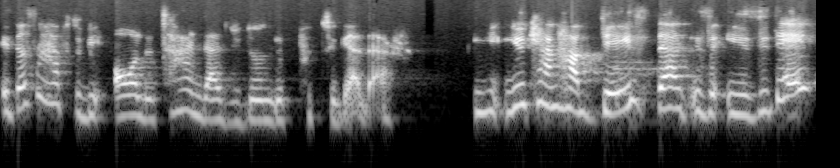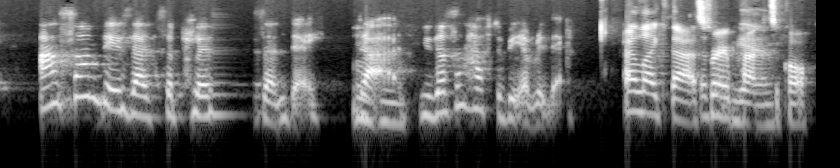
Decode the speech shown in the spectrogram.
it doesn't have to be all the time that you don't put together you, you can have days that is an easy day and some days that's a pleasant day. That mm-hmm. it doesn't have to be every day. I like that. It's very practical.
